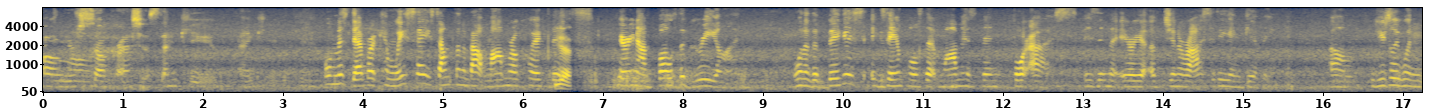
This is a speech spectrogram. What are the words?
oh, you're so precious. Thank you. Thank you. Well, Miss Deborah, can we say something about mom real quick that Yes. Terri and I both agree on? One of the biggest examples that mom has been for us is in the area of generosity and giving. Um, usually, when,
